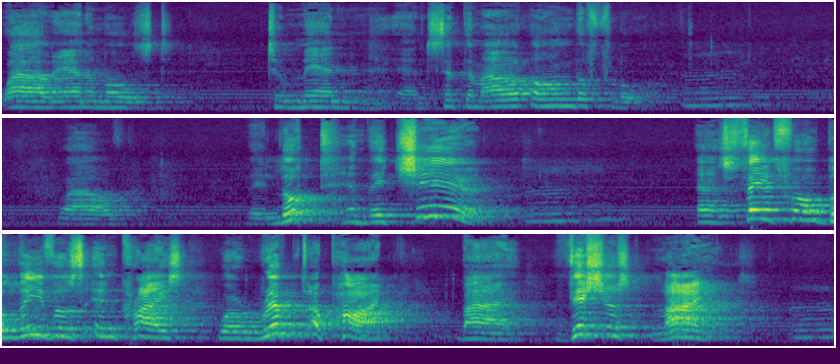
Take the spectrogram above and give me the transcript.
wild animals to men and sent them out on the floor mm-hmm. while they looked and they cheered mm-hmm. as faithful believers in Christ were ripped apart by vicious lions. Mm-hmm.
